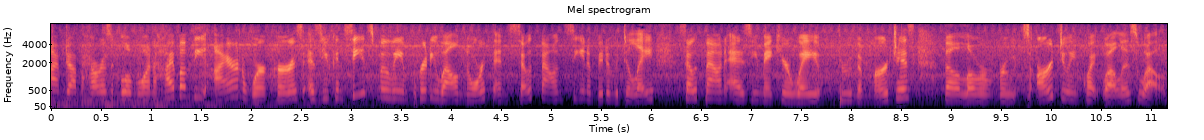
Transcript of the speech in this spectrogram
I'm Dom Powers, Global One. High above the iron workers. As you can see, it's moving pretty well north and southbound, seeing a bit of a delay. Southbound, as you make your way through the merges, the lower routes are doing quite well as well.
